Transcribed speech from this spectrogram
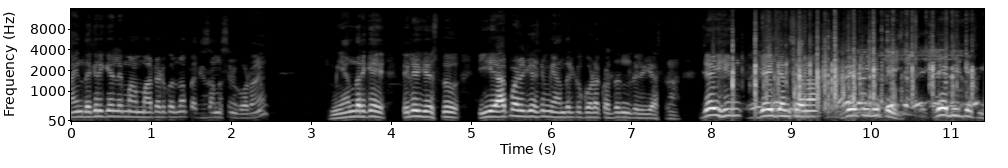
ఆయన దగ్గరికి వెళ్ళి మనం మాట్లాడుకుందాం ప్రతి సమస్యను కూడా. మీ అందరికీ తెలియజేస్తూ ఈ ఏర్పాట్లు చేసిన మీ అందరికీ కూడా కృతజ్ఞతలు తెలియజేస్తున్నాను. జై హింద్ జై జనసేన జై టీడీపీ. జై బీజేపీ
